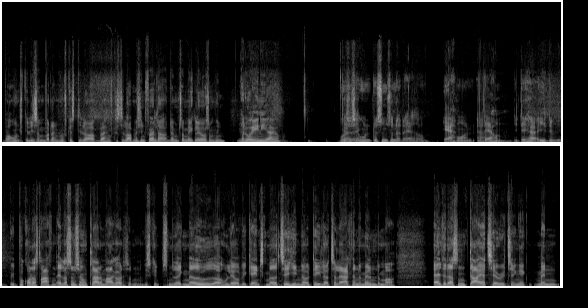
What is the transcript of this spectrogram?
hvor hun skal ligesom, hvordan hun skal stille op, hvad hun skal stille op med sine forældre, og dem, som ikke lever som hende. Er du enig, Jacob? Hun, synes det, jeg. hun, du synes, hun er et asshole. Ja, Moren, ja, det er hun i det her. I det, på grund af straffen. Ellers synes jeg, hun klarer det meget godt. Sådan, vi skal, smider ikke mad ud, og hun laver vegansk mad til hende, og deler tallerkenerne mellem dem, og alt det der sådan dietary ting, ikke? Men,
